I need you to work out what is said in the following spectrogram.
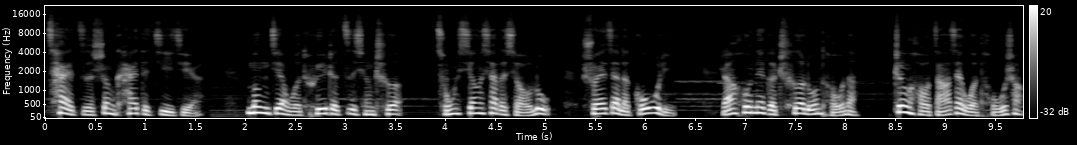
菜籽盛开的季节，梦见我推着自行车从乡下的小路摔在了沟里，然后那个车龙头呢，正好砸在我头上。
